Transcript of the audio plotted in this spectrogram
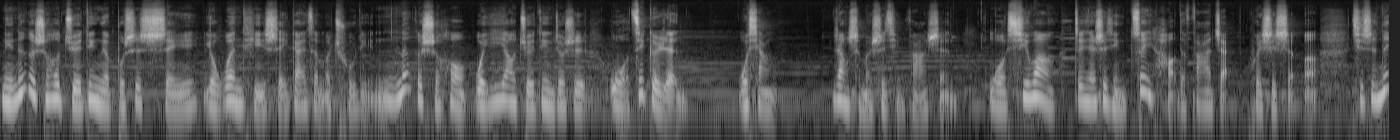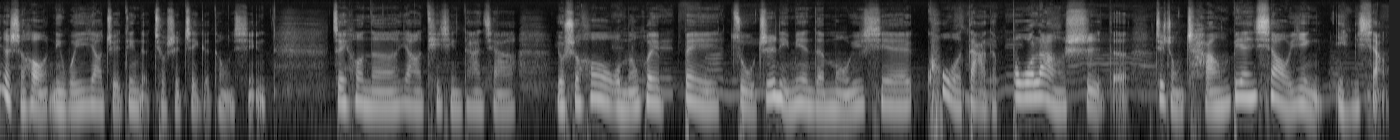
你那个时候决定的不是谁有问题，谁该怎么处理。那个时候，唯一要决定就是我这个人，我想让什么事情发生，我希望这件事情最好的发展会是什么。其实那个时候，你唯一要决定的就是这个东西。最后呢，要提醒大家，有时候我们会被组织里面的某一些扩大的波浪式的这种长边效应影响，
